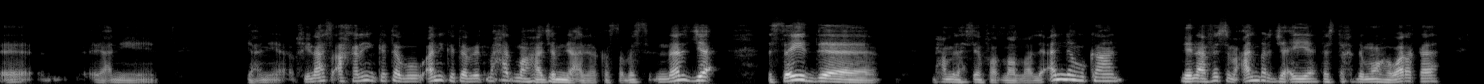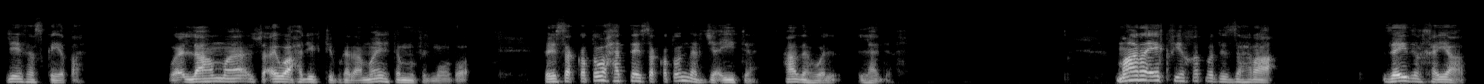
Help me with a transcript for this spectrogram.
آه، يعني يعني في ناس آخرين كتبوا أنا كتبت ما حد ما هاجمني على القصة بس نرجع السيد آه، محمد حسين فضل الله لأنه كان ينافسهم على المرجعية فاستخدموها ورقة لتسقيطه. وإلا هم أي واحد يكتب كذا ما يهتمون في الموضوع. فيسقطوه حتى يسقطون مرجعيته. هذا هو الهدف. ما رأيك في خطبة الزهراء؟ زيد الخياط.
